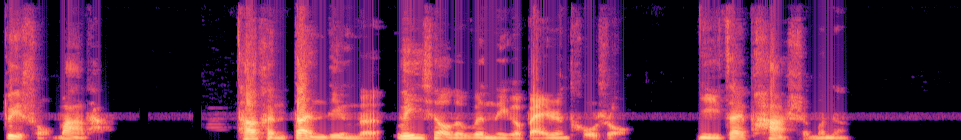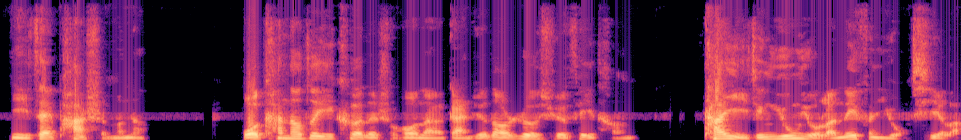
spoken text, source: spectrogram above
对手骂他，他很淡定的微笑的问那个白人投手：“你在怕什么呢？你在怕什么呢？”我看到这一刻的时候呢，感觉到热血沸腾。他已经拥有了那份勇气了，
